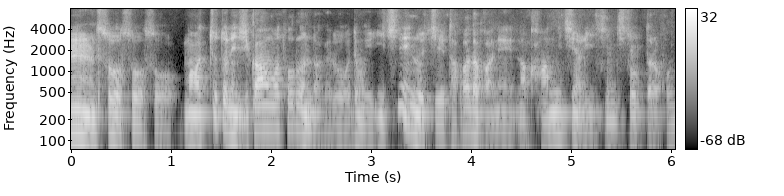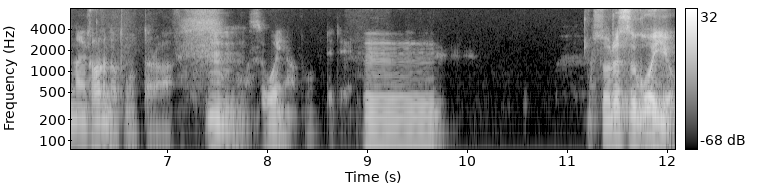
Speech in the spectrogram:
うん、そうそうそう。まあちょっとね、時間は取るんだけど、でも1年のうちでたかだかね、なんか半日なり1日取ったらこんなに変わるんだと思ったら、うん。すごいなと思ってて。うーん。それすごいよ。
